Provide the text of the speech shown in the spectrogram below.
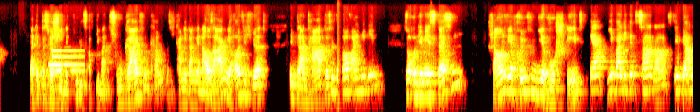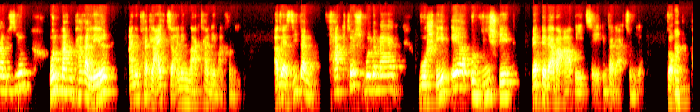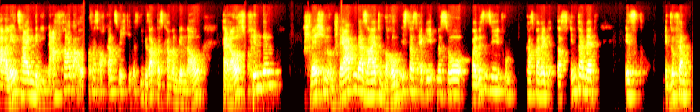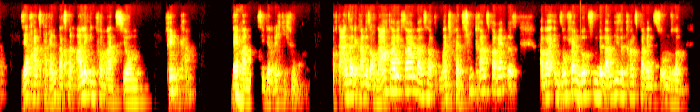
Da gibt es verschiedene Tools, auf die man zugreifen kann. Also ich kann Ihnen dann genau sagen, wie häufig wird Implantat Düsseldorf eingegeben. So, und gemäß dessen schauen wir, prüfen wir, wo steht der jeweilige Zahnarzt, den wir analysieren und machen parallel einen Vergleich zu einigen Marktteilnehmern von ihm. Also er sieht dann faktisch wohlgemerkt, wo steht er und wie steht Wettbewerber A, B, C im Vergleich zu mir. So, parallel zeigen wir die Nachfrage auf, was auch ganz wichtig ist. Wie gesagt, das kann man genau herausfinden. Schwächen und Stärken der Seite. Warum ist das Ergebnis so? Weil wissen Sie, vom Kasparek, das Internet ist insofern sehr transparent, dass man alle Informationen finden kann, wenn mhm. man sie denn richtig sucht. Auf der einen Seite kann es auch nachteilig sein, weil es halt manchmal zu transparent ist. Aber insofern nutzen wir dann diese Transparenz zu unserem,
